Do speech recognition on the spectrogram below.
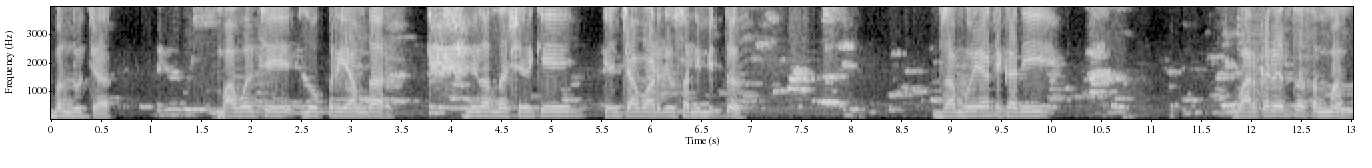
बंधूच्या. मावळचे लोकप्रिय आमदार सुनील शेळके यांच्या वाढदिवसानिमित्त जांभू या ठिकाणी वारकऱ्यांचा सन्मान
